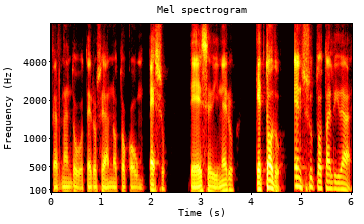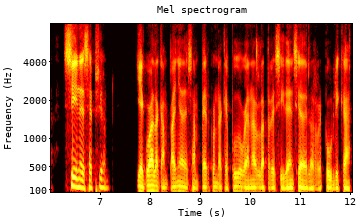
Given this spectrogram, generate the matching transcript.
Fernando Botero sea no tocó un peso de ese dinero, que todo, en su totalidad, sin excepción, llegó a la campaña de Samper con la que pudo ganar la presidencia de la República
